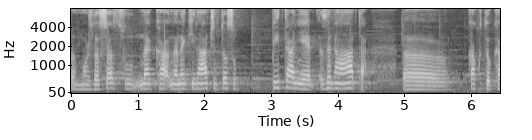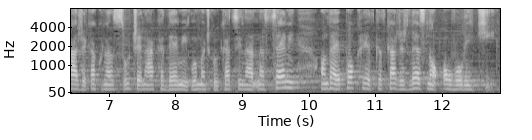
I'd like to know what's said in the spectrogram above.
E, možda sad su neka, na neki način, to su pitanje zanata, e, kako to kaže, kako nas uče na akademiji glumačkoj, kad si na, na sceni, onda je pokret, kad kažeš desno, ovoliki.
